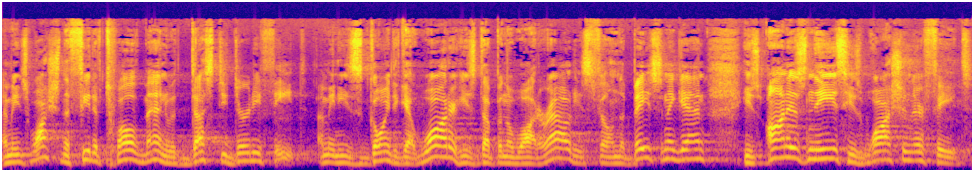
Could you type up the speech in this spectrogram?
I mean, he's washing the feet of 12 men with dusty, dirty feet. I mean, he's going to get water, he's dumping the water out, he's filling the basin again, he's on his knees, he's washing their feet.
